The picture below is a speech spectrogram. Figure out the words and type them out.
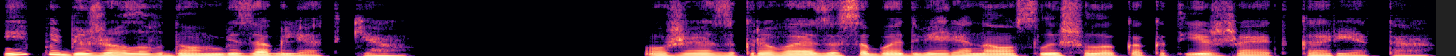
и побежала в дом без оглядки. Уже закрывая за собой дверь, она услышала, как отъезжает карета.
